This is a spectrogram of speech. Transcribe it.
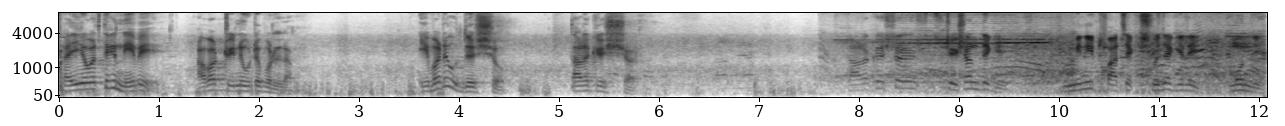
ফ্লাইওভার থেকে নেবে আবার ট্রেনে উঠে পড়লাম। এবারে উদ্দেশ্য তারকেশ্বর। তারকেশ্বর স্টেশন থেকে মিনিট পাঁচেক সোজা গেলেই মন্দির।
